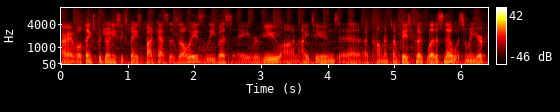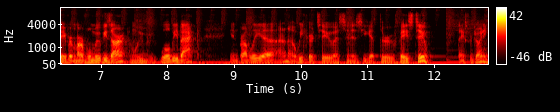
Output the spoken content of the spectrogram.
All right. Well, thanks for joining Six Pennies Podcast as always. Leave us a review on iTunes, a, a, comment on Facebook. Let us know what some of your favorite Marvel movies are, and we will be back in probably, uh, I don't know, a week or two as soon as you get through phase two. Thanks for joining.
